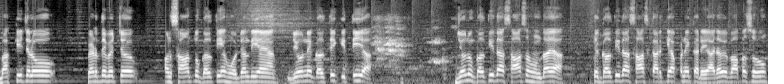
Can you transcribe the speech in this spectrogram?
ਬਾਕੀ ਚਲੋ, ਪਿੰਡ ਦੇ ਵਿੱਚ ਇਨਸਾਨ ਤੋਂ ਗਲਤੀਆਂ ਹੋ ਜਾਂਦੀਆਂ ਆ। ਜੇ ਉਹਨੇ ਗਲਤੀ ਕੀਤੀ ਆ, ਜੇ ਉਹਨੂੰ ਗਲਤੀ ਦਾ ਅਹਿਸਾਸ ਹੁੰਦਾ ਆ, ਤੇ ਗਲਤੀ ਦਾ ਅਹਿਸਾਸ ਕਰਕੇ ਆਪਣੇ ਘਰੇ ਆ ਜਾਵੇ ਵਾਪਸ ਉਹ।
